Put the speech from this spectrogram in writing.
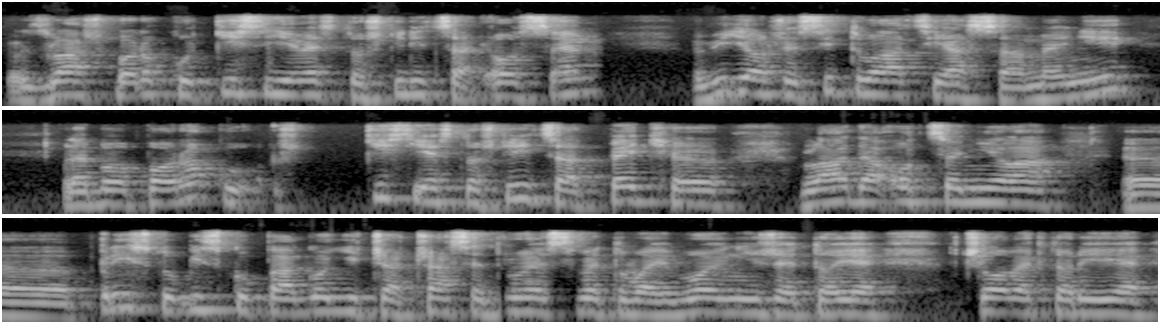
zvlášť po roku 1948, videl, že situácia sa mení, lebo po roku 1945 eh, vláda ocenila eh, prístup biskupa Godiča v čase druhej svetovej vojny, že to je človek, ktorý je eh,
